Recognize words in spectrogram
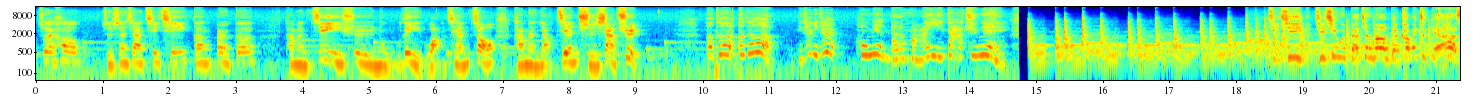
最后只剩下七七跟二哥，他们继续努力往前走，他们要坚持下去。二哥，二哥，你看，你看，后面来了蚂蚁大军哎！七七七，We better run! They're coming to get us.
